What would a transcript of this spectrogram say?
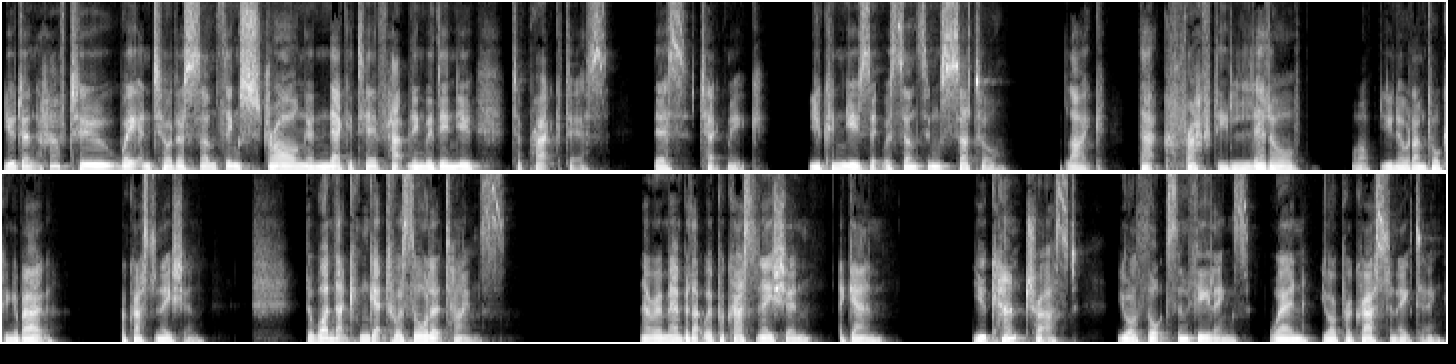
you don't have to wait until there's something strong and negative happening within you to practice this technique you can use it with something subtle, like that crafty little, well, you know what I'm talking about procrastination. The one that can get to us all at times. Now, remember that with procrastination, again, you can't trust your thoughts and feelings when you're procrastinating.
